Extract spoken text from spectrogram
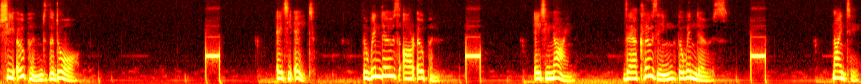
She opened the door. 88. The windows are open. 89. They're closing the windows. 90.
